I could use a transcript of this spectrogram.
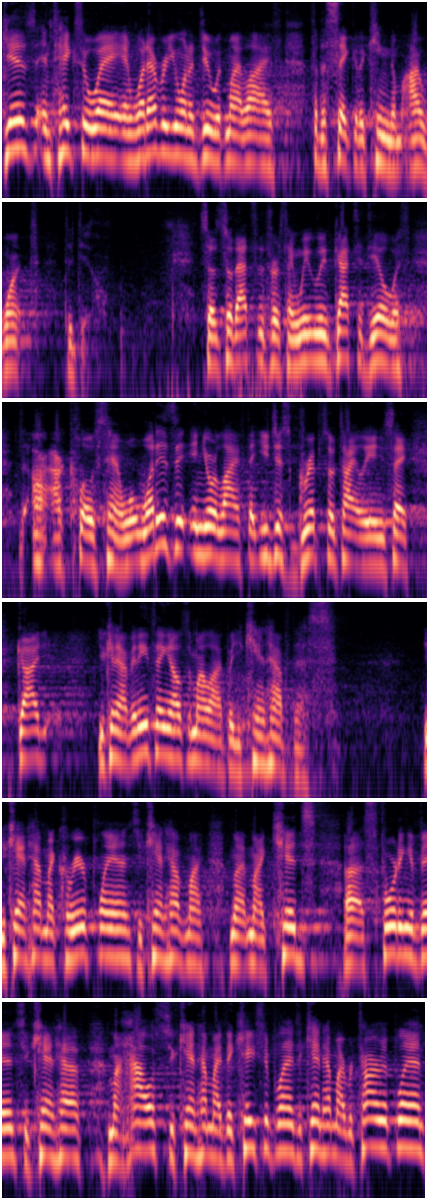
gives and takes away, and whatever you want to do with my life for the sake of the kingdom, I want to do. So, so that's the first thing. We, we've got to deal with our, our closed hand. Well, what is it in your life that you just grip so tightly and you say, God, you can have anything else in my life, but you can't have this? You can't have my career plans. You can't have my, my, my kids' uh, sporting events. You can't have my house. You can't have my vacation plans. You can't have my retirement plan.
